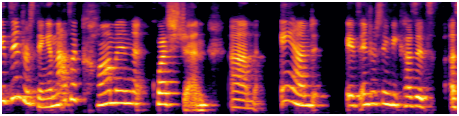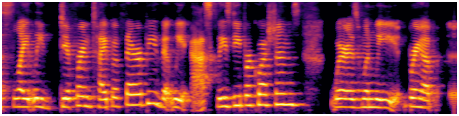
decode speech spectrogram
it's interesting and that's a common question. Um and it's interesting because it's a slightly different type of therapy that we ask these deeper questions. Whereas when we bring up uh,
